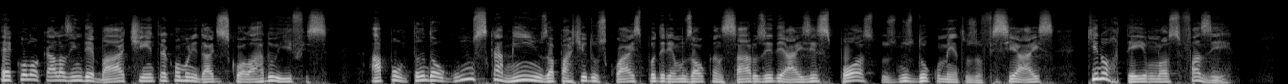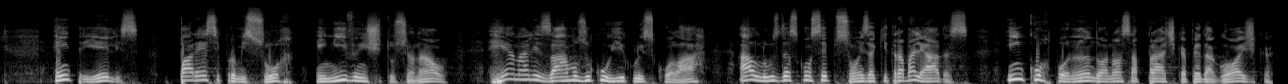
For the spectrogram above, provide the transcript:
é colocá-las em debate entre a comunidade escolar do IFES, apontando alguns caminhos a partir dos quais poderemos alcançar os ideais expostos nos documentos oficiais que norteiam nosso fazer. Entre eles, parece promissor, em nível institucional, reanalisarmos o currículo escolar à luz das concepções aqui trabalhadas, incorporando à nossa prática pedagógica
